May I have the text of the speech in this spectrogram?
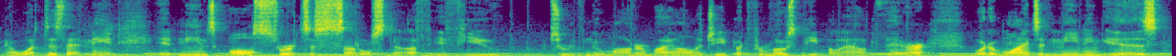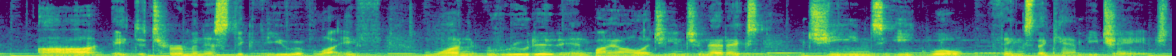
Now, what does that mean? It means all sorts of subtle stuff if you sort of know modern biology, but for most people out there, what it winds up meaning is ah, a deterministic view of life, one rooted in biology and genetics, genes equal things that can't be changed.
